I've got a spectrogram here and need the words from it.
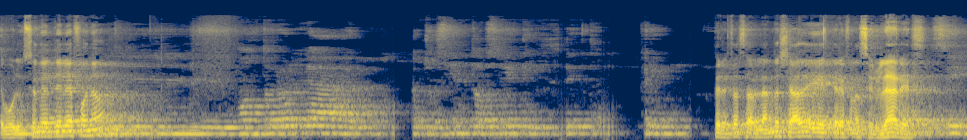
evolución del teléfono, El Motorola 800X, creo. pero estás hablando ya de teléfonos celulares. Sí.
